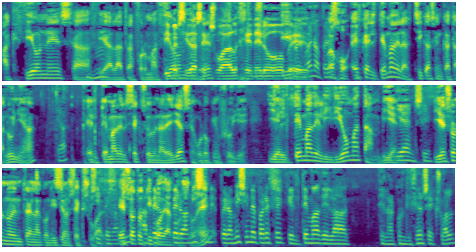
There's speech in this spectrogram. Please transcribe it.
acciones hacia la transformación. Diversidad de- sexual, género, Y, eh, Bueno, pero Ojo, es que el tema de las chicas en Cataluña El tema del sexo de una de ellas seguro que influye. Y el tema del idioma también. Bien, sí. Y eso no entra en la condición sexual. a mí- es otro ah, tipo pero- de acoso, pero a mí sí ¿eh? me- pero a mí sí me parece que el tema de la, de la condición sexual,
